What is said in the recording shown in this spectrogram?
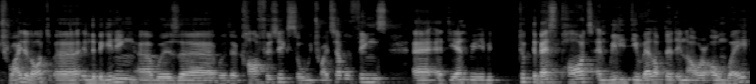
tried a lot uh, in the beginning uh, with uh, with the car physics. So we tried several things. Uh, at the end, we, we took the best parts and really developed it in our own way.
